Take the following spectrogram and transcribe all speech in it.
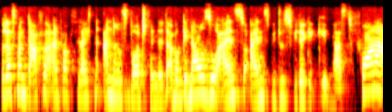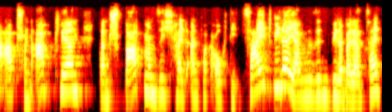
sodass man dafür einfach vielleicht ein anderes Wort findet. Aber genau so eins zu eins, wie du es wiedergegeben hast. Vorne ab schon abklären, dann spart man sich halt einfach auch die Zeit wieder. Ja, wir sind wieder bei der Zeit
